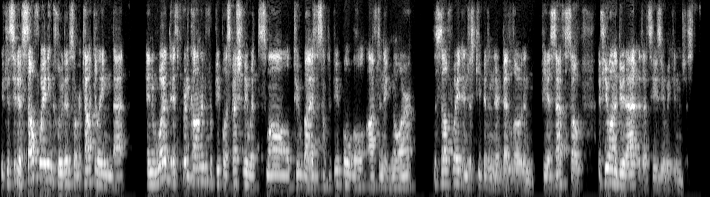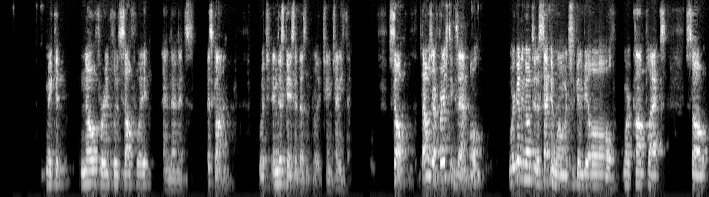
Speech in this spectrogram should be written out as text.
You can see there's self-weight included, so we're calculating that in wood, it's pretty common for people, especially with small two bys or something, people will often ignore the self weight and just keep it in their dead load and PSF. So if you want to do that, that's easy. We can just make it no for include self weight and then it's it's gone, which in this case, it doesn't really change anything. So that was our first example. We're going to go to the second one, which is going to be a little more complex. So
